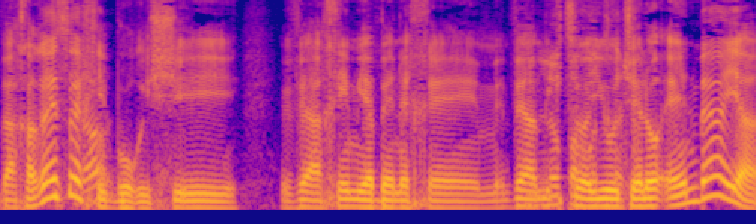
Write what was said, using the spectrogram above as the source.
ואחרי זה לא. חיבור אישי, והכימיה ביניכם, והמקצועיות לא שלו, אין בעיה.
